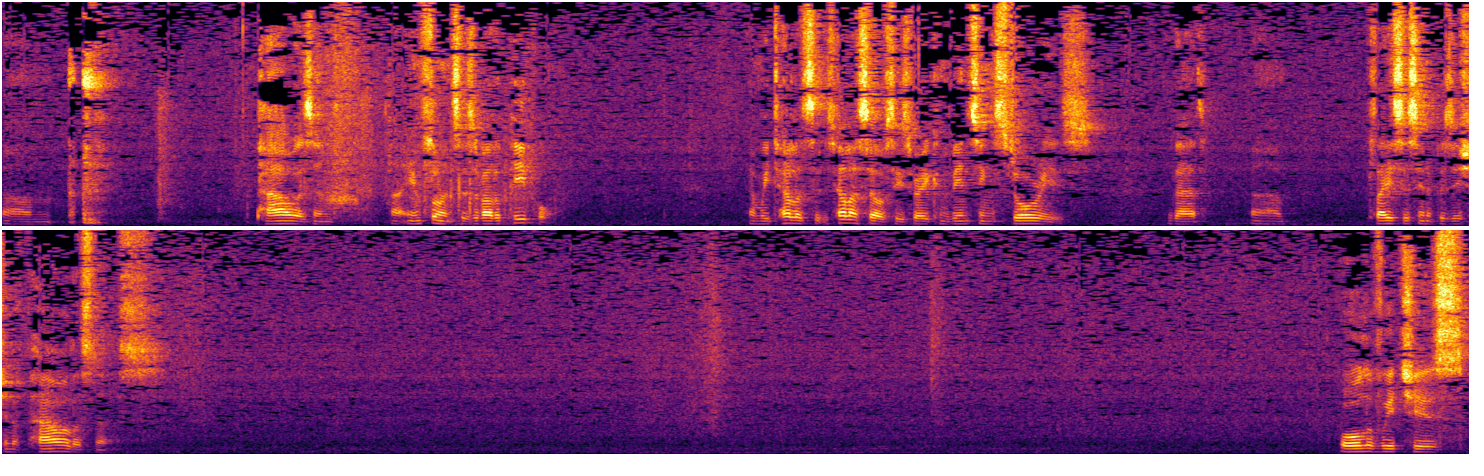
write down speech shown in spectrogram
um, powers and uh, influences of other people. And we tell, us, tell ourselves these very convincing stories that uh, place us in a position of powerlessness. All of which is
